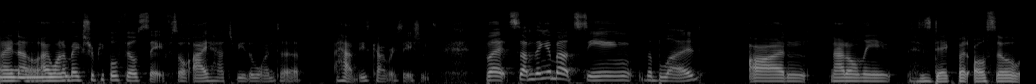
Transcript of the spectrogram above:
I know. I want to make sure people feel safe, so I have to be the one to have these conversations. But something about seeing the blood on not only his dick but also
